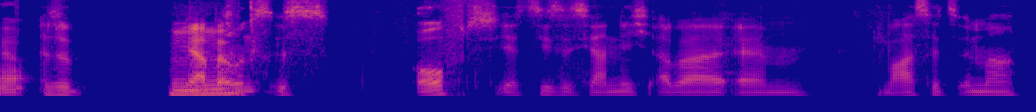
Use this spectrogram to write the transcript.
Ja. Also, ja, bei Mhm. uns ist oft, jetzt dieses Jahr nicht, aber ähm, war es jetzt immer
